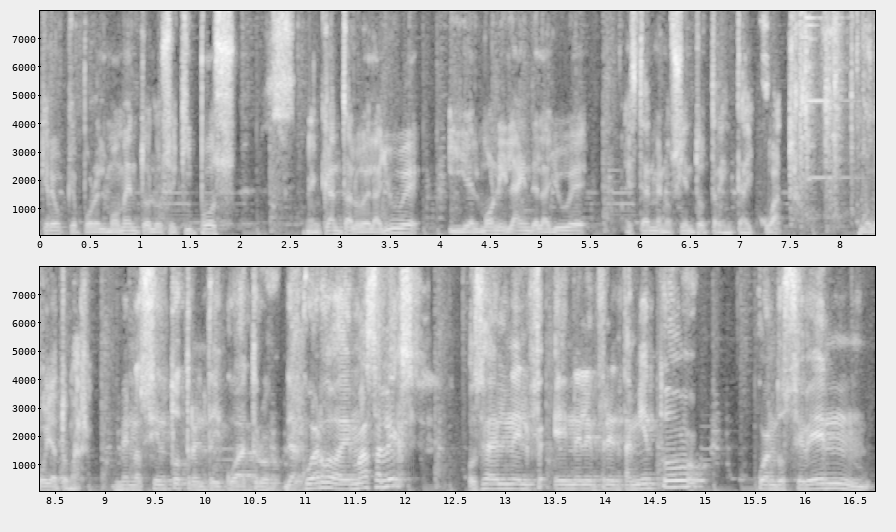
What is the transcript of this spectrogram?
Creo que por el momento los equipos me encanta lo de la Juve y el money line de la Juve está en menos 134. Lo voy a tomar. Menos 134. De acuerdo, además, Alex, o sea, en el, en el enfrentamiento, cuando se ven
